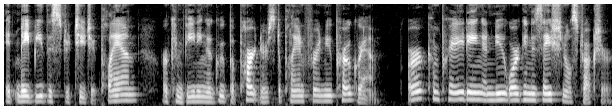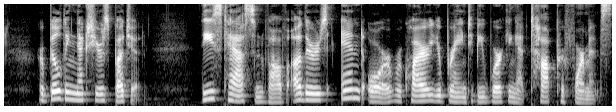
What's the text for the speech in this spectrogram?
It may be the strategic plan, or convening a group of partners to plan for a new program, or creating a new organizational structure, or building next year's budget. These tasks involve others and or require your brain to be working at top performance.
